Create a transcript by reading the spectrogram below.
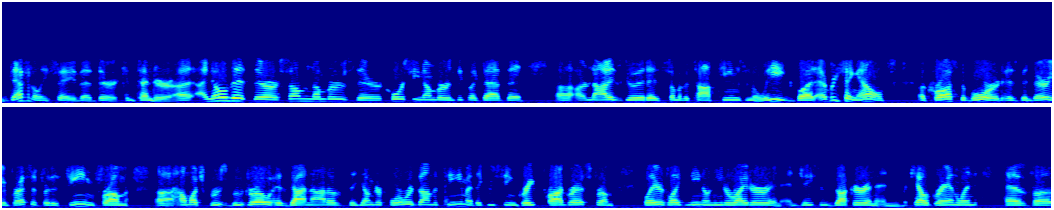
Would definitely say that they're a contender. I, I know that there are some numbers, their Corsi number and things like that, that uh, are not as good as some of the top teams in the league, but everything else across the board has been very impressive for this team from uh, how much Bruce Boudreau has gotten out of the younger forwards on the team. I think we've seen great progress from players like Nino Niederreiter and, and Jason Zucker and, and Mikael Granlund have uh,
